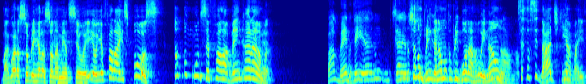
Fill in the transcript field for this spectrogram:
Mas agora sobre relacionamento seu aí, eu ia falar isso. Pô, todo mundo você fala bem, caramba. Falo bem, não tem. não- cara, eu você não briga, não? Nunca brigou na rua aí, não? Não, não. Você é da cidade aqui, Não, rapaz.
